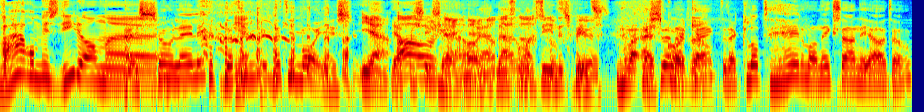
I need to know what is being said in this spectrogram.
Waarom is die dan... eh, Hij is zo lelijk dat, hij, dat hij mooi is. Ja, Ja, oh, precies, ja. Nee, Oh, ja, dan daarom mag hij in de spits. Maar Hij als je er naar kijkt, daar klopt helemaal niks aan die auto.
